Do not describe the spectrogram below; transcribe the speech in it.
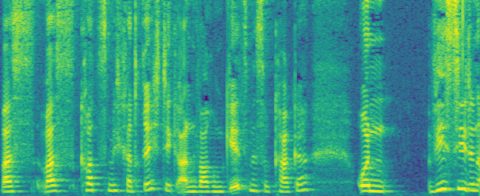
Was, was kotzt mich gerade richtig an? Warum geht's mir so kacke? Und wie sieht denn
